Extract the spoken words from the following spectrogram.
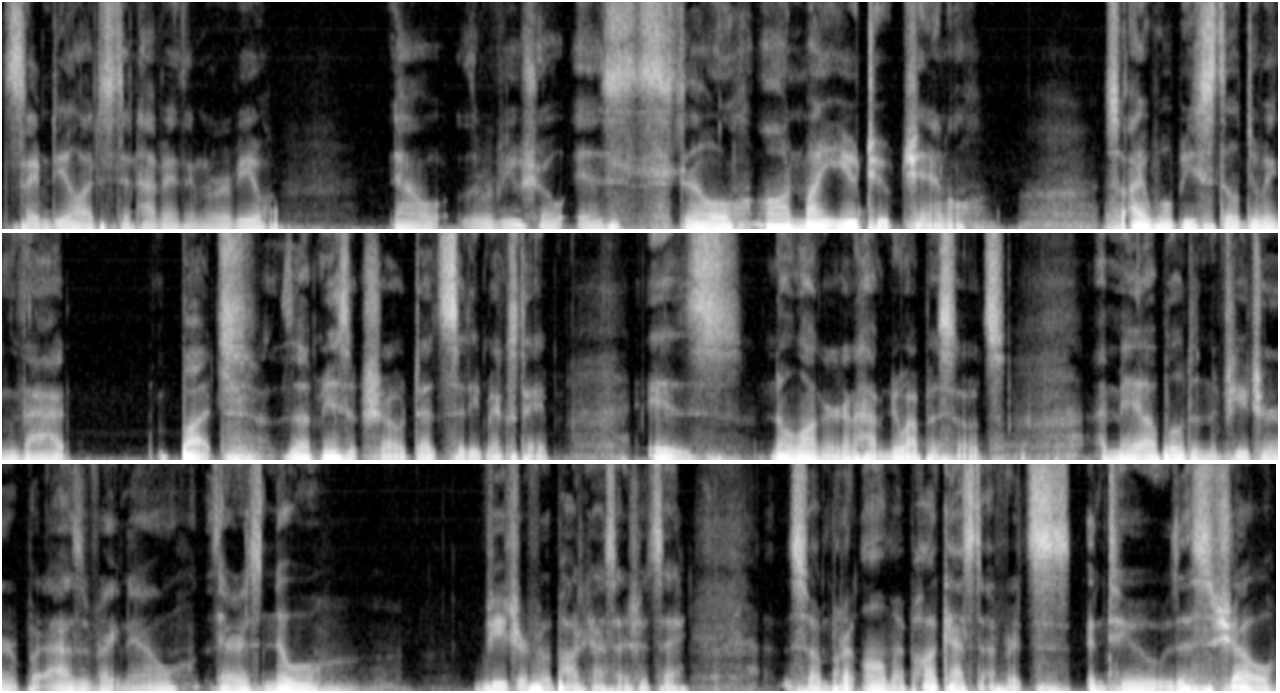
same deal. I just didn't have anything to review. Now, the review show is still on my YouTube channel. So I will be still doing that. But the music show, Dead City Mixtape, is no longer going to have new episodes. I may upload in the future, but as of right now, there is no future for the podcast, I should say. So I'm putting all my podcast efforts into this show,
